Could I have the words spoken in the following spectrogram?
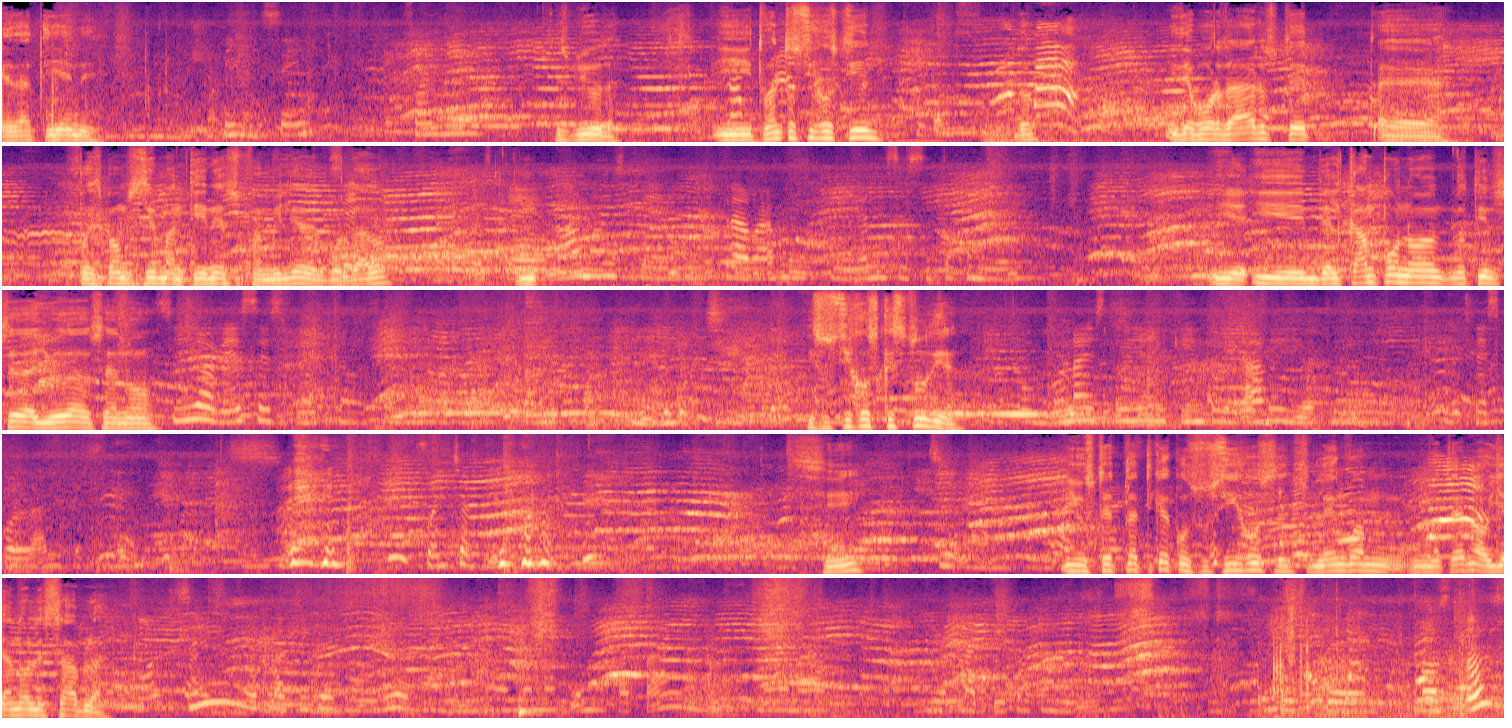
edad tiene? 26. Soy viuda. Es viuda. ¿Y cuántos hijos tiene? Dos. ¿Y de bordar usted, eh, pues vamos a decir, mantiene a su familia del bordado? Este, no, no, este, trabajo que yo necesito como... ¿Y, y del campo no, no tiene usted ayuda? O sea, no... Sí, a veces. ¿Y sus hijos qué estudian? Escolar. Sí. ¿Y usted platica con sus hijos en su lengua materna o ya no les habla? Sí, yo platico con ellos. Papá y mi mamá. Yo platico con ellos. Este, los dos,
